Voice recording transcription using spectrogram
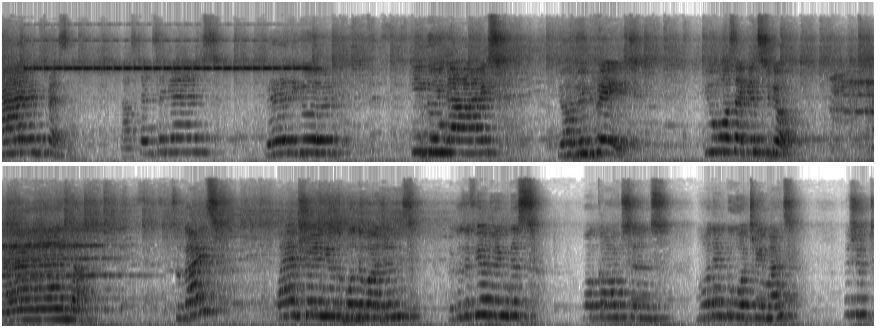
and press up. Last 10 seconds. Very good. Keep doing, guys. You're doing great. Few more seconds to go. And done. So, guys, why I'm showing you the, both the versions? Because if you're doing this workout since more than two or three months, you should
